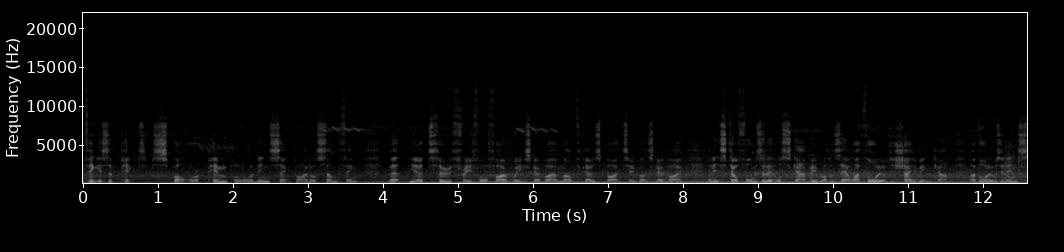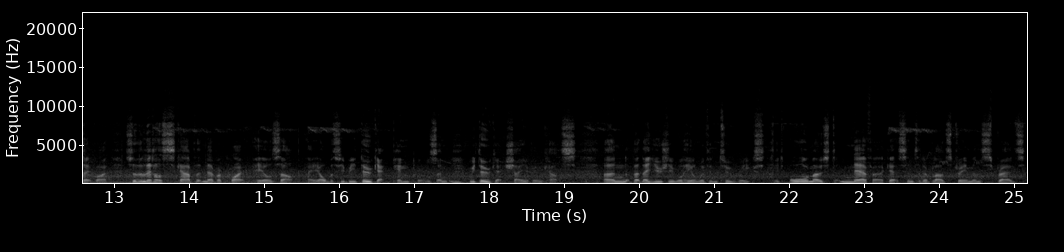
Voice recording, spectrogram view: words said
you think it's a picked spot or a pimple or an insect bite or something but you know two three four five weeks go by a month goes by two months go by and it still forms a little scab. People often say oh I thought it was a shaving cut. I thought it was an insect bite. So the little scab that never quite heals up hey, obviously we do get pimples and mm. we do get shaving cuts and but they usually will heal within two weeks. It almost never gets into the bloodstream and spreads.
